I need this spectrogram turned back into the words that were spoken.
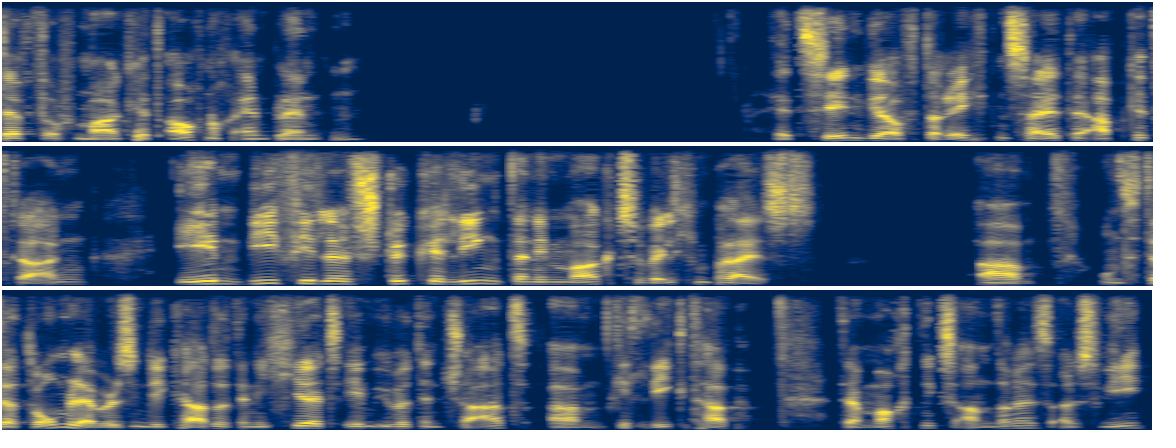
Depth of Market auch noch einblenden. Jetzt sehen wir auf der rechten Seite abgetragen, eben wie viele Stücke liegen denn im Markt zu welchem Preis. Ähm, und der Dome Levels Indikator, den ich hier jetzt eben über den Chart ähm, gelegt habe, der macht nichts anderes als wie,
